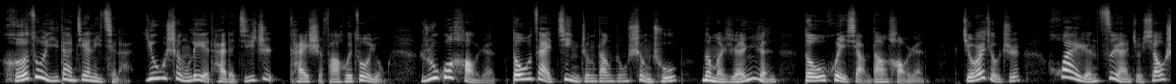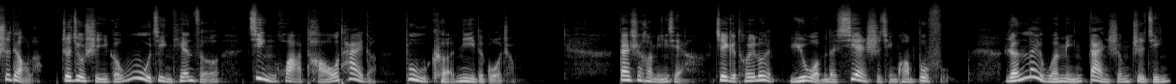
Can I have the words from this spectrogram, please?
合作一旦建立起来，优胜劣汰的机制开始发挥作用。如果好人都在竞争当中胜出，那么人人都会想当好人。久而久之，坏人自然就消失掉了。这就是一个物竞天择、进化淘汰的不可逆的过程。但是很明显啊，这个推论与我们的现实情况不符。人类文明诞生至今，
